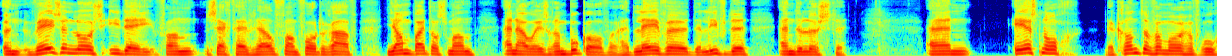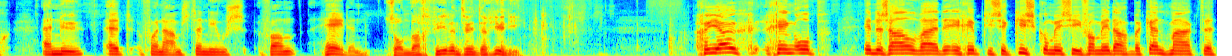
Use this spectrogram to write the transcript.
een wezenloos idee van, zegt hij zelf, van fotograaf Jan Bartelsman. En nou is er een boek over. Het leven, de liefde en de lusten. En eerst nog de kranten van morgen vroeg. En nu het voornaamste nieuws van heden. Zondag 24 juni. Gejuich ging op in de zaal waar de Egyptische kiescommissie vanmiddag bekend maakte...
